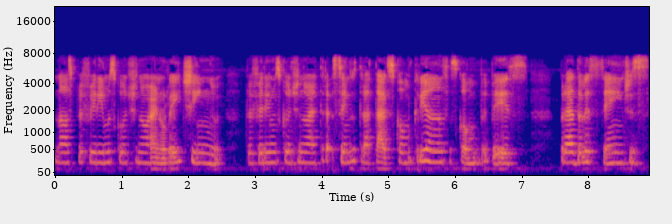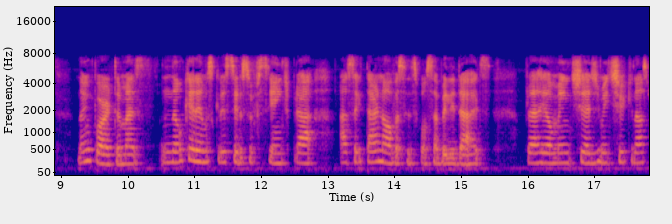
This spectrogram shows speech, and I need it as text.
nós preferimos continuar no leitinho, preferimos continuar tra sendo tratados como crianças, como bebês, para adolescentes, não importa, mas não queremos crescer o suficiente para aceitar novas responsabilidades, para realmente admitir que nós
